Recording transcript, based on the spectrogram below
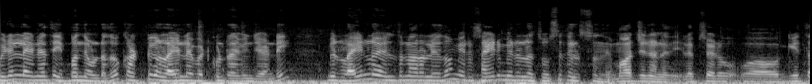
మిడిల్ లైన్ అయితే ఇబ్బంది ఉండదు. కరెక్ట్గా లైన్లో పెట్టుకుని డ్రైవింగ్ చేయండి. మీరు లైన్లో వెళ్తున్నారో లేదో మీరు సైడ్ మిర్రర్లో చూస్తే తెలుస్తుంది మార్జిన్ అనేది. లెఫ్ట్ సైడ్ గీత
